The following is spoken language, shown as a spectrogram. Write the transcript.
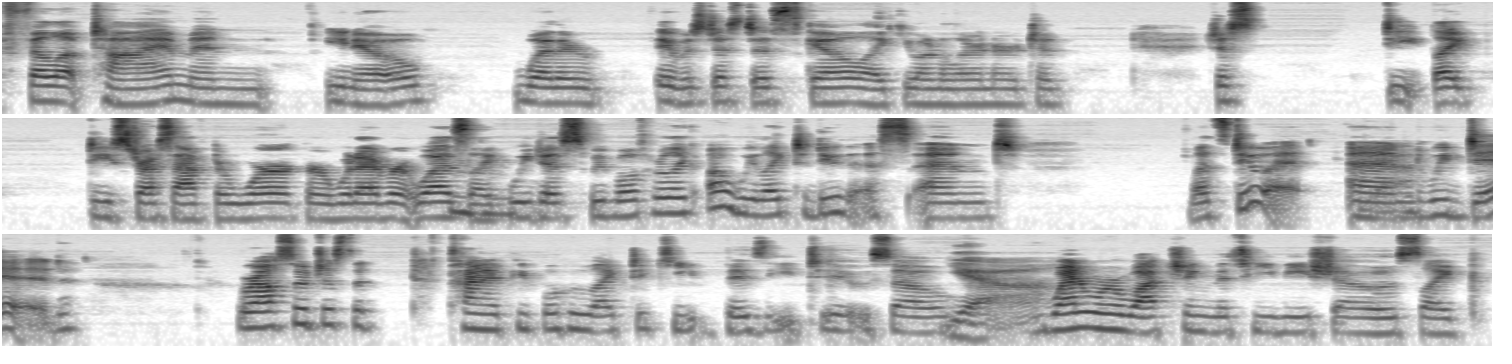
fill up time and you know whether it was just a skill like you want to learn or to just de- like de-stress after work or whatever it was. Like Mhm. we just we both were like, "Oh, we like to do this and let's do it." And Yeah. we did. We're also just the kind of people who like to keep busy too. So Yeah. when we're watching the TV shows, like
